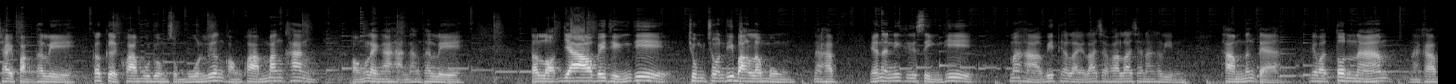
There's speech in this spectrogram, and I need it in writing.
ชายฝั่งทะเล ก็เกิดความอุดมสมบูรณ์เรื่องของความมั่งคั่งของแหล่งอาหารทางทะเล ตลอดยาวไปถึงที่ชุมชนที่บางละมุงนะครับงั้นอันนี้คือสิ่งที่มหาวิทยาลัยราชภัฏราชนครินทร์ทำตั้งแต่เรียกว่าต้นน้ำนะครับ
